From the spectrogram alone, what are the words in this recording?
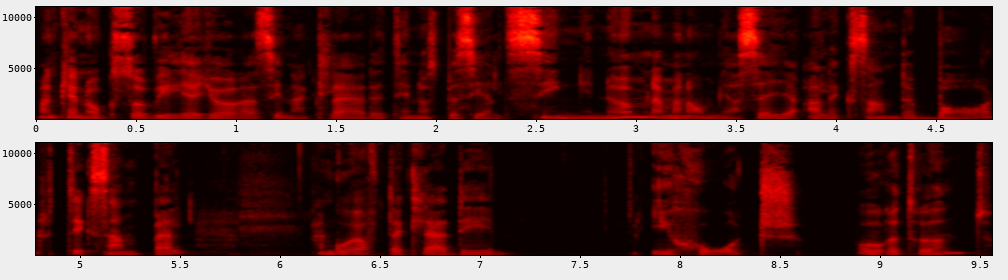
Man kan också vilja göra sina kläder till något speciellt signum, om jag säger Alexander Bard till exempel. Han går ofta klädd i i shorts året runt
